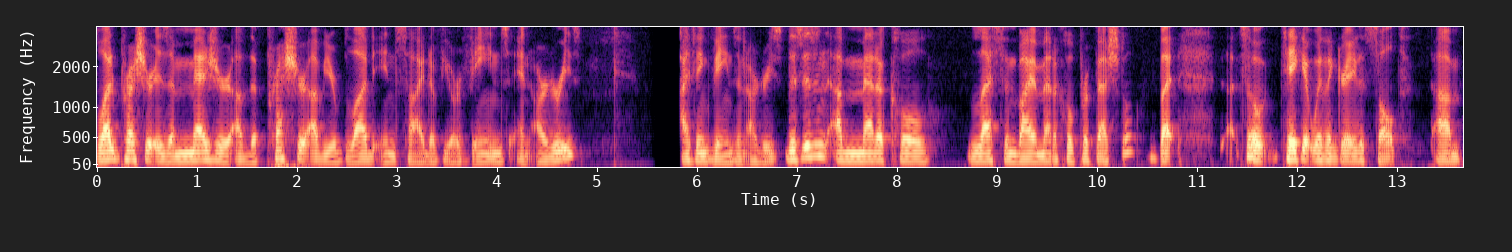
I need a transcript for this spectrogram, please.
Blood pressure is a measure of the pressure of your blood inside of your veins and arteries. I think veins and arteries. This isn't a medical lesson by a medical professional, but uh, so take it with a grain of salt. Um,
